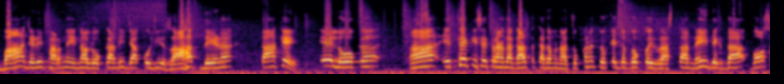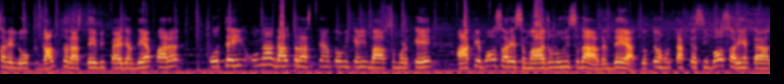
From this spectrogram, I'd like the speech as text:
ਬਾਹ ਜਿਹੜੀ ਫੜਨ ਇਹਨਾਂ ਲੋਕਾਂ ਦੀ ਜਾਂ ਕੋਈ ਰਾਹਤ ਦੇਣ ਤਾਂ ਕਿ ਇਹ ਲੋਕ ਆ ਇੱਥੇ ਕਿਸੇ ਤਰ੍ਹਾਂ ਦਾ ਗਲਤ ਕਦਮ ਨਾ ਚੁੱਕਣ, ਕਿਉਂਕਿ ਜਦੋਂ ਕੋਈ ਰਸਤਾ ਨਹੀਂ ਦਿਖਦਾ, ਬਹੁਤ ਸਾਰੇ ਲੋਕ ਗਲਤ ਰਸਤੇ ਵੀ ਪੈ ਜਾਂਦੇ ਆ, ਪਰ ਉੱਥੇ ਹੀ ਉਹਨਾਂ ਗਲਤ ਰਸਤਿਆਂ ਤੋਂ ਵੀ ਕਈ ਵਾਪਸ ਮੁੜ ਕੇ ਆ ਕੇ ਬਹੁਤ ਸਾਰੇ ਸਮਾਜ ਨੂੰ ਵੀ ਸੁਧਾਰ ਦਿੰਦੇ ਆ ਕਿਉਂਕਿ ਹੁਣ ਤੱਕ ਅਸੀਂ ਬਹੁਤ ਸਾਰੀਆਂ ਕਾ-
